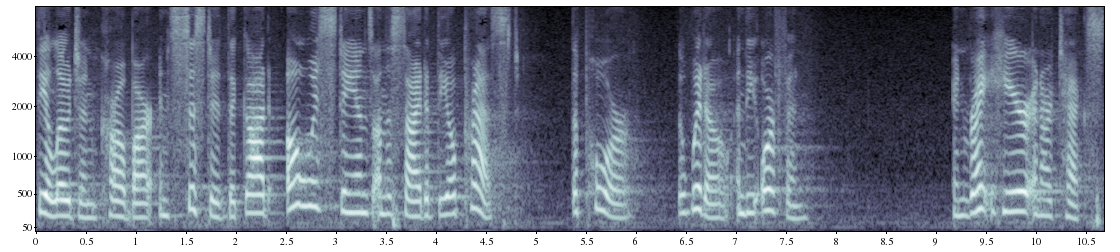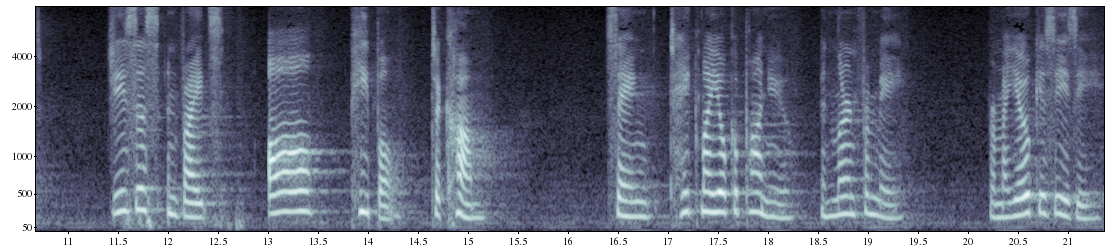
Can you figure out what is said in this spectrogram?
Theologian Karl Barth insisted that God always stands on the side of the oppressed, the poor, the widow, and the orphan. And right here in our text, Jesus invites all people to come, saying, Take my yoke upon you and learn from me, for my yoke is easy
